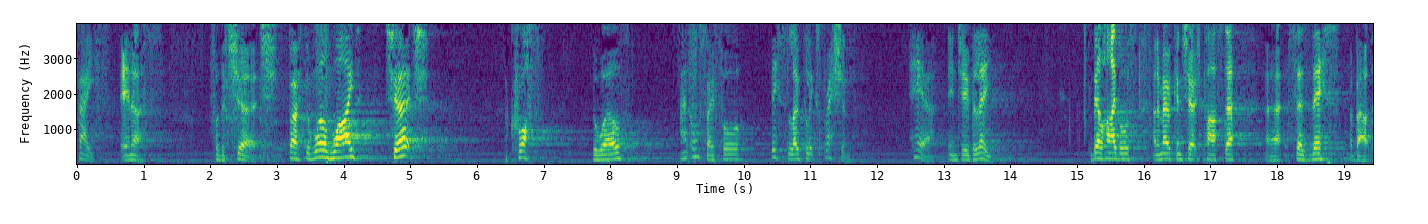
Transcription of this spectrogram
faith in us for the church, both the worldwide church across the world, and also for this local expression here in Jubilee. Bill Hybels, an American church pastor, uh, says this about.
